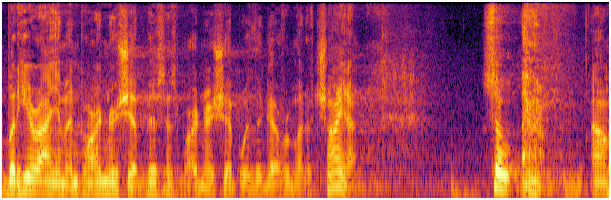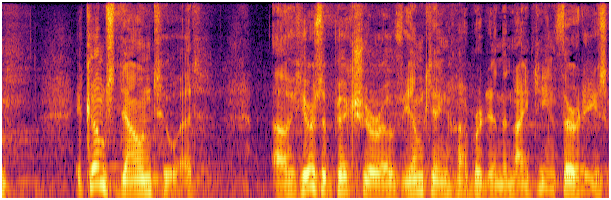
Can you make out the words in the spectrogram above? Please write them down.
but here I am in partnership, business partnership with the government of China. So um, it comes down to it. Uh, here's a picture of M. King Hubbert in the 1930s,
